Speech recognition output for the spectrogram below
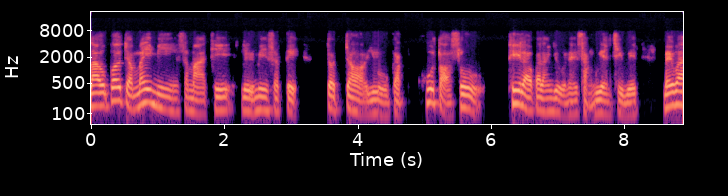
เราก็จะไม่มีสมาธิหรือมีสติจดจ่ออยู่กับคู่ต่อสู้ที่เรากำลังอยู่ในสังเวียนชีวิต ไม่ว่า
